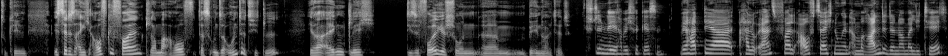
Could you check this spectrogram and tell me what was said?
zu killen. Ist dir das eigentlich aufgefallen, Klammer auf, dass unser Untertitel ja eigentlich diese Folge schon ähm, beinhaltet? Stimmt, nee, habe ich vergessen. Wir hatten ja Hallo Ernstfall Aufzeichnungen am Rande der Normalität.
